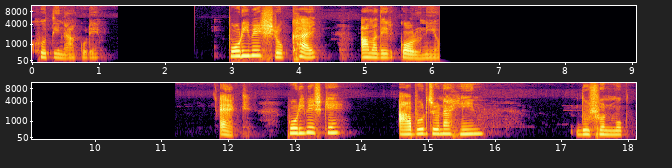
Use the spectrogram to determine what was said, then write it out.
ক্ষতি না করে। পরিবেশ রক্ষায় আমাদের করণীয়। এক, পরিবেশকে আবর্জনাহীন, দূষণমুক্ত,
